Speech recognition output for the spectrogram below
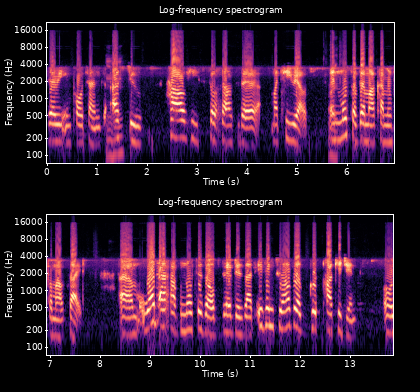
very important Mhm. as to how he sorts out the materials, and most of them are coming from outside. Um, what I have noticed or observed is that even to have a good packaging, or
